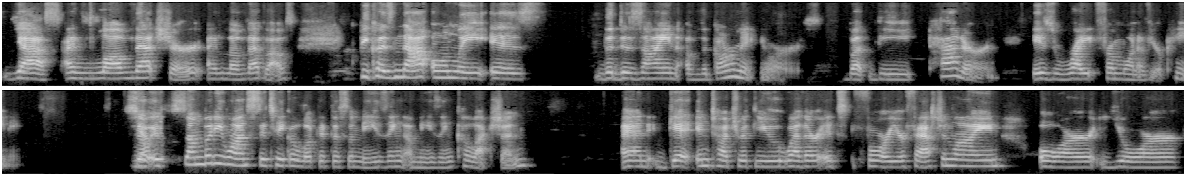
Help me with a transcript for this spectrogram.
yes, I love that shirt. I love that blouse because not only is the design of the garment yours, but the pattern is right from one of your paintings. So if somebody wants to take a look at this amazing, amazing collection, and get in touch with you, whether it's for your fashion line or your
